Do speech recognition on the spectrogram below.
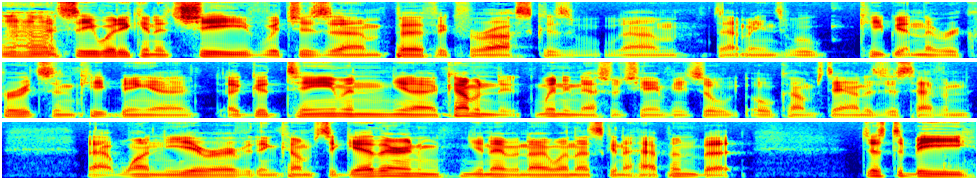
Mhm. and see what he can achieve, which is um, perfect for us because um, that means we'll keep getting the recruits and keep being a, a good team. And you know, coming to winning national championships all, all comes down to just having that one year where everything comes together, and you never know when that's going to happen. But just to be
